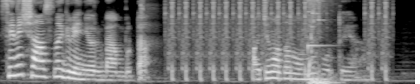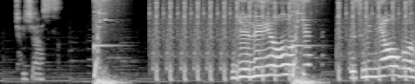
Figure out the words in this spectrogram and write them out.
Senin şansına güveniyorum ben burada. Acımadan onu vurdu ya. Açacağız. Geliyor gel. Sesimi niye algılam?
